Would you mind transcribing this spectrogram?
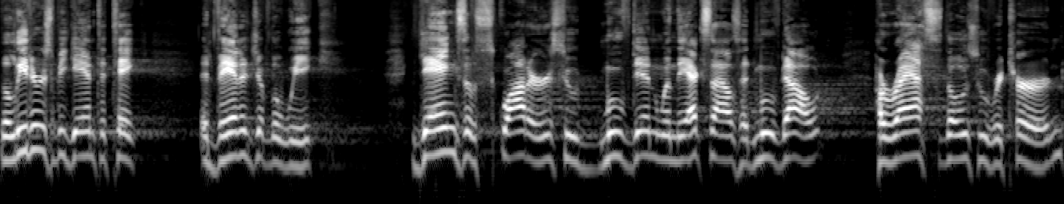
The leaders began to take advantage of the weak. Gangs of squatters who moved in when the exiles had moved out harassed those who returned.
